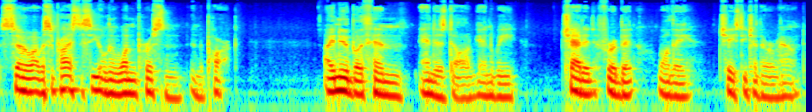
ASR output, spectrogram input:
So I was surprised to see only one person in the park. I knew both him and his dog, and we chatted for a bit while they chased each other around.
